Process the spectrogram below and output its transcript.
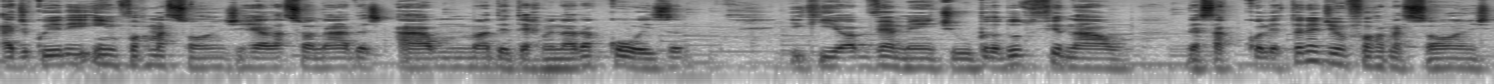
adquire informações relacionadas a uma determinada coisa e que, obviamente, o produto final dessa coletânea de informações,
